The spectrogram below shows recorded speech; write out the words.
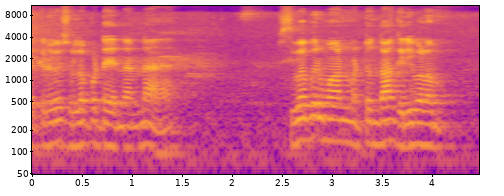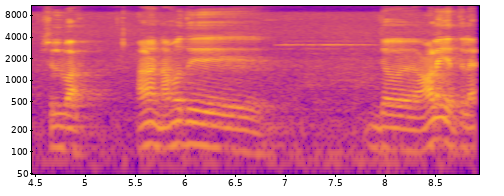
ஏற்கனவே சொல்லப்பட்ட என்னன்னா சிவபெருமான் மட்டும்தான் கிரிவலம் செல்வார். ஆனால் நமது இந்த ஆலயத்தில்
